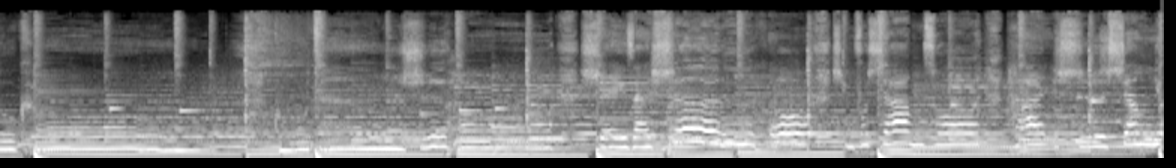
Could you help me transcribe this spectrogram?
路口，孤单时候，谁在身后，幸福向左还是向右？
